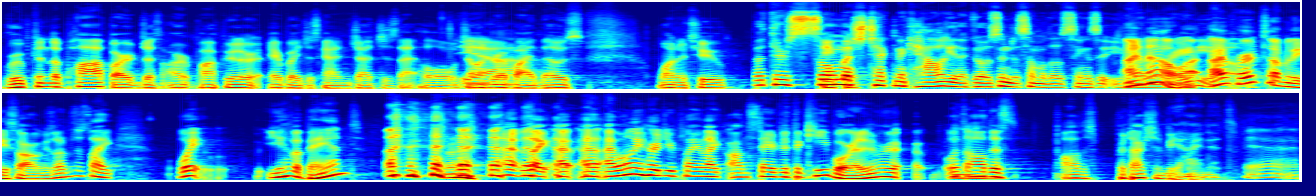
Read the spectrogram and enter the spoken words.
grouped into pop are just aren't popular. Everybody just kind of judges that whole genre Yeah. by those one or two. but there's so people- much technicality that goes into some of those things that you I know. I've heard some of these songs. I'm just like, wait, you have a band? I was like, I, I- I've only heard you play like on stage with the keyboard. I never. What's all this? All this production behind it? Yeah.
